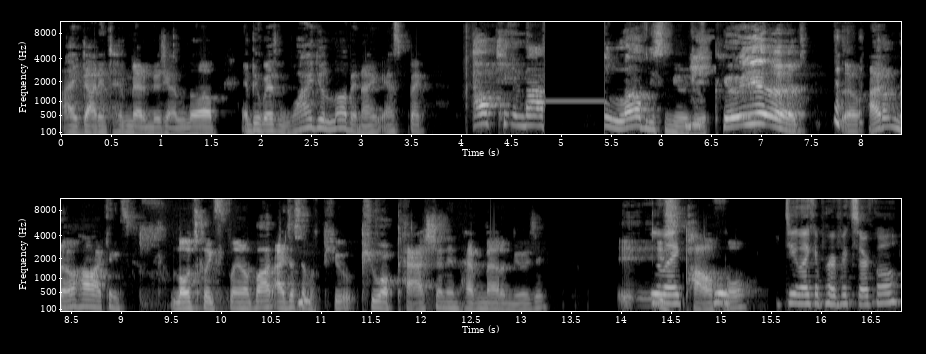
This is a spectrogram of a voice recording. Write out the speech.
I got into heavy metal music. I love, and people ask, "Why do you love it?" And I ask back, "How can you not love this music?" Period. so I don't know how I can logically explain about it. I just have a pure pure passion in heavy metal music. It, it's like, powerful. Do you like a perfect circle?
